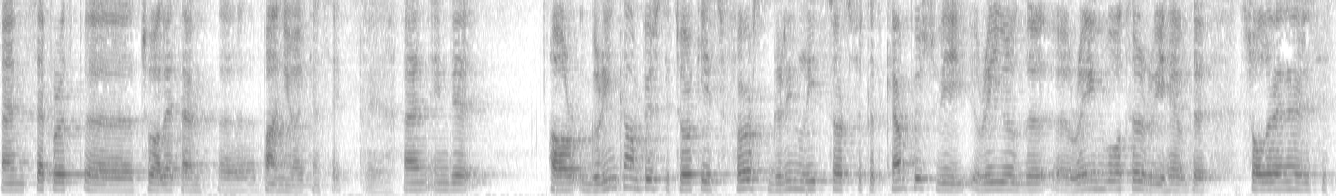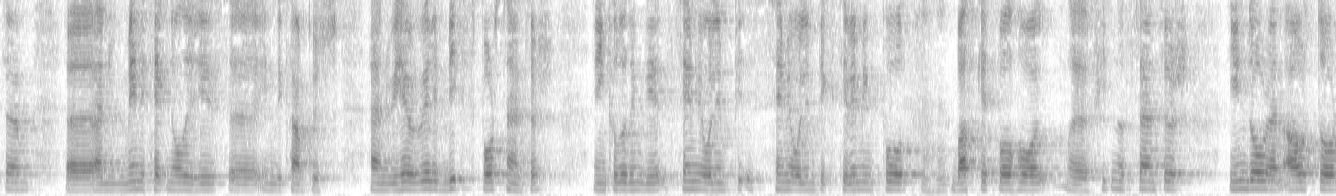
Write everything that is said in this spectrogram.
and separate uh, toilet and uh, banyo, I can say. Yeah. And in the our green campus, this Turkey's first green LEED certificate campus, we reuse the uh, rainwater, we have the solar energy system, uh, and many technologies uh, in the campus. And we have very big sports center, including the semi-Olympic, semi-Olympic swimming pool, Mhm. basketball hall, uh, fitness center, indoor and outdoor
